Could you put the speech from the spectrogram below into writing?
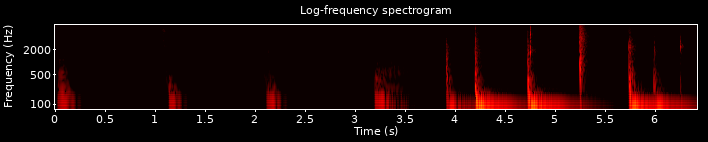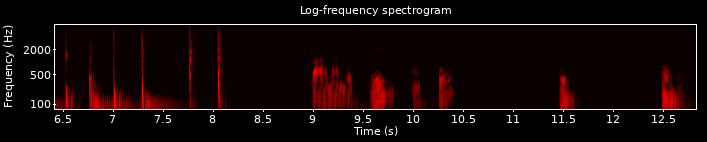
One, two, three, four. Bar number three and four, three, four.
